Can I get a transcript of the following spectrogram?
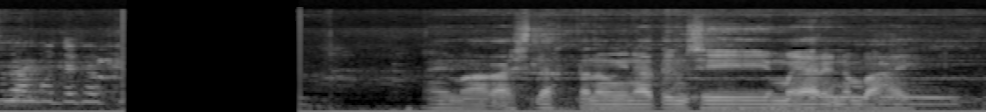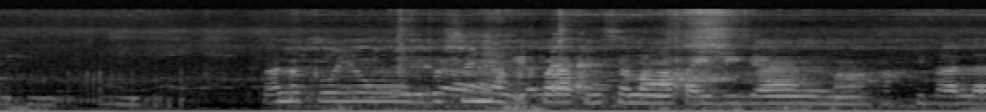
Magbudagal Ay mga kaisla, tanungin natin si may-ari ng bahay. Ano po yung gusto niyang iparating sa mga kaibigan, mga kakilala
